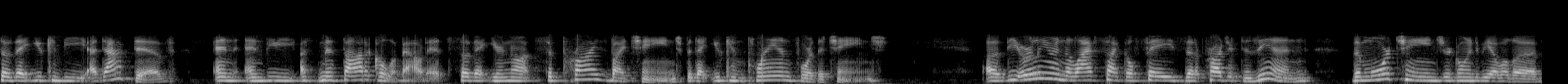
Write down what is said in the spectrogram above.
so that you can be adaptive and, and be methodical about it so that you're not surprised by change, but that you can plan for the change. Uh, the earlier in the life cycle phase that a project is in, the more change you're going to be able to,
